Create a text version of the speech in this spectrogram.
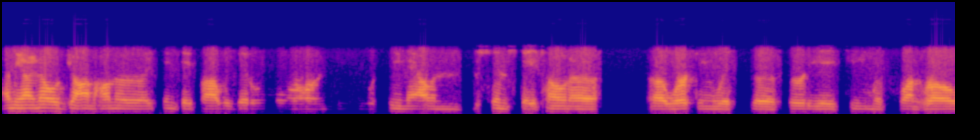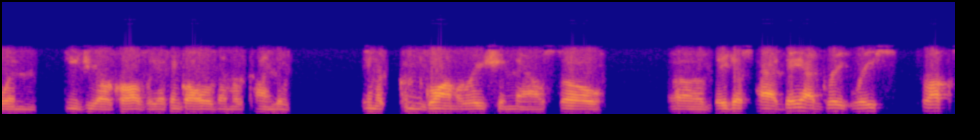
I mean, I know John Hunter. I think they probably did a little more R&D with me now and since Daytona, uh, working with the 38 team with Front Row and DGR Crosley. I think all of them are kind of in a conglomeration now. So uh, they just had they had great race trucks,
